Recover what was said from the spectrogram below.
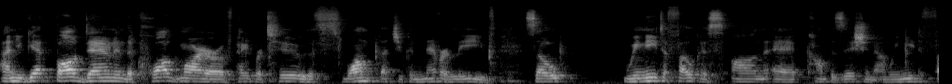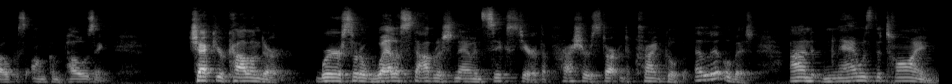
and you get bogged down in the quagmire of paper two, the swamp that you can never leave. So we need to focus on uh, composition and we need to focus on composing. Check your calendar. We're sort of well established now in sixth year. The pressure is starting to crank up a little bit. And now is the time,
